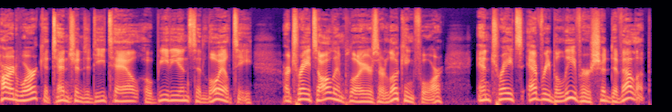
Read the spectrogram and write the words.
Hard work, attention to detail, obedience, and loyalty are traits all employers are looking for, and traits every believer should develop.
